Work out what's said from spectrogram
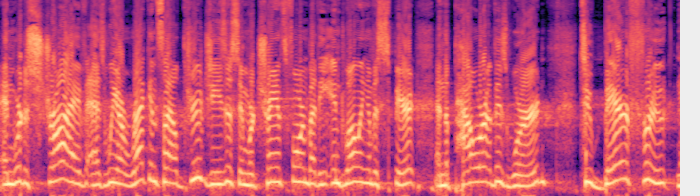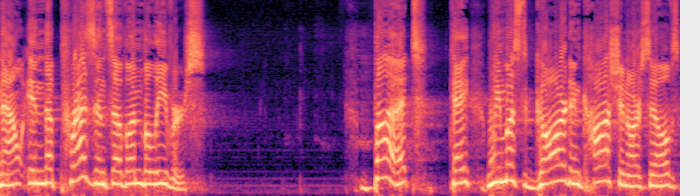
and we're to strive as we are reconciled through Jesus and we're transformed by the indwelling of His Spirit and the power of His Word to bear fruit now in the presence of unbelievers. But, Okay? We must guard and caution ourselves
